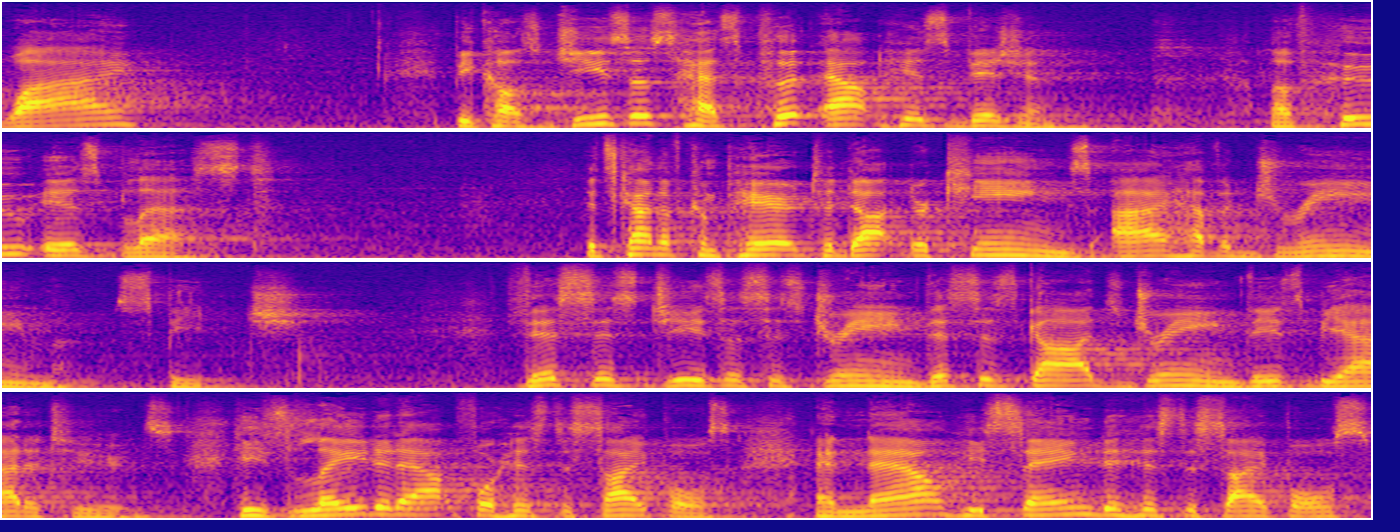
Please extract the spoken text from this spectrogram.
Why? Because Jesus has put out his vision of who is blessed. It's kind of compared to Dr. King's I have a dream speech. This is Jesus' dream. This is God's dream, these Beatitudes. He's laid it out for his disciples. And now he's saying to his disciples,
